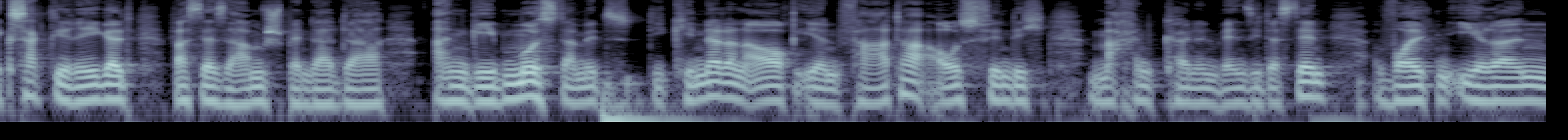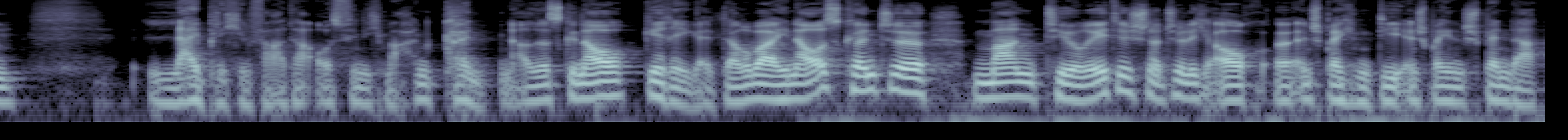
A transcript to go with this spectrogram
exakt geregelt, was der Samenspender da angeben muss, damit die Kinder dann auch ihren Vater ausfindig machen können, wenn sie das denn wollten, ihren leiblichen Vater ausfindig machen könnten. Also das ist genau geregelt. Darüber hinaus könnte man theoretisch natürlich auch äh, entsprechend die entsprechenden Spender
